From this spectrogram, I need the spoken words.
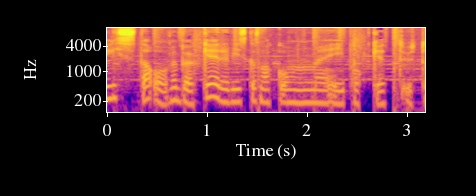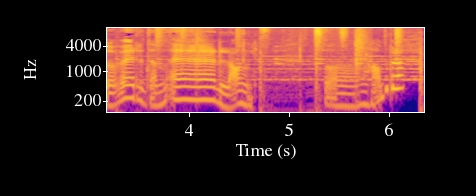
lista over bøker vi skal snakke om i Pocket utover. Den er lang. Så ha det bra.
